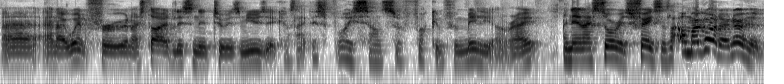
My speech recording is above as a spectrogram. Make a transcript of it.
Uh, and I went through and I started listening to his music. I was like, this voice sounds so fucking familiar, right? And then I saw his face and I was like, oh my god, I know him.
